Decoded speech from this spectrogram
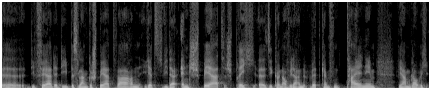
äh, die Pferde, die bislang gesperrt waren, jetzt wieder entsperrt, sprich, äh, sie können auch wieder an Wettkämpfen teilnehmen. Wir haben, glaube ich,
